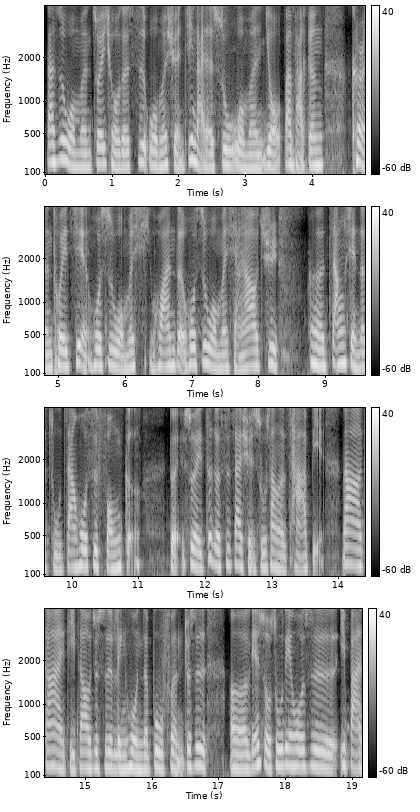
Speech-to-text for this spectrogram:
但是我们追求的是，我们选进来的书，我们有办法跟客人推荐，或是我们喜欢的，或是我们想要去呃彰显的主张，或是风格。对，所以这个是在选书上的差别。那刚才也提到，就是灵魂的部分，就是呃，连锁书店或是一般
